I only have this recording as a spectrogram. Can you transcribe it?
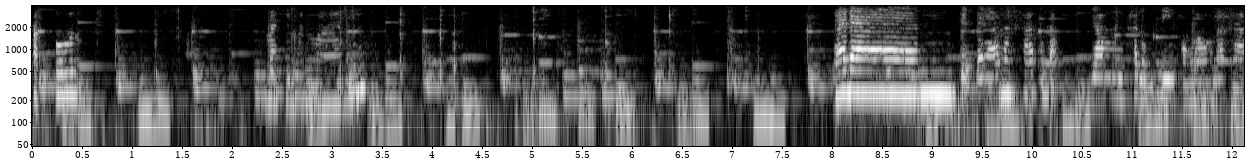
คลุกผักต้นมากินกันไหมแดแดนเสร็จไปแล้วนะคะสำหรับยำขนมจีนของเรานะคะ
